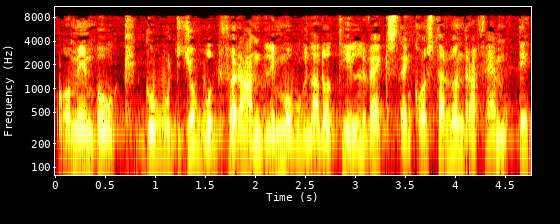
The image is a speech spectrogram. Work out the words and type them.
Och min bok God jord för andlig mognad och tillväxt, den kostar 150.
